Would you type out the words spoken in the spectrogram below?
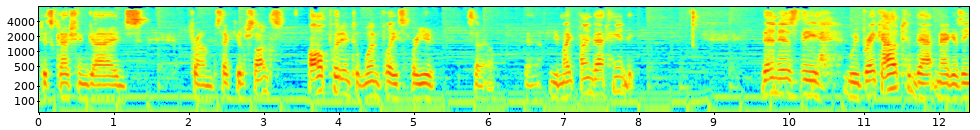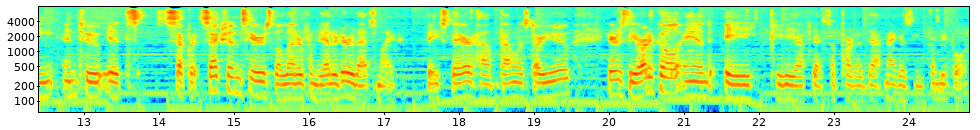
discussion guides from secular songs, all put into one place for you. So you might find that handy. Then is the we break out that magazine into its separate sections. Here's the letter from the editor. That's my face there. How balanced are you? Here's the article and a PDF that's a part of that magazine from before.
